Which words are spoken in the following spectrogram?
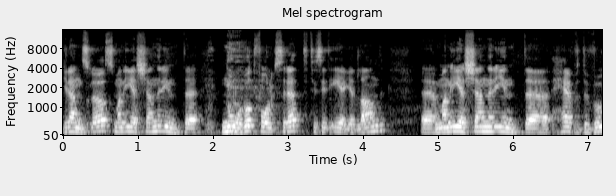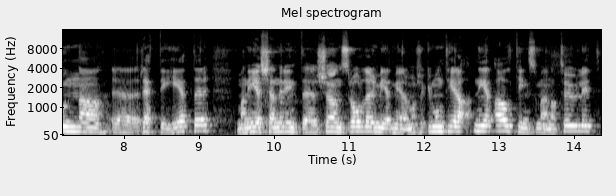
gränslös. Man erkänner inte något folks rätt till sitt eget land. Eh, man erkänner inte hävdvunna eh, rättigheter. Man erkänner inte könsroller med mera. Man försöker montera ner allting som är naturligt.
